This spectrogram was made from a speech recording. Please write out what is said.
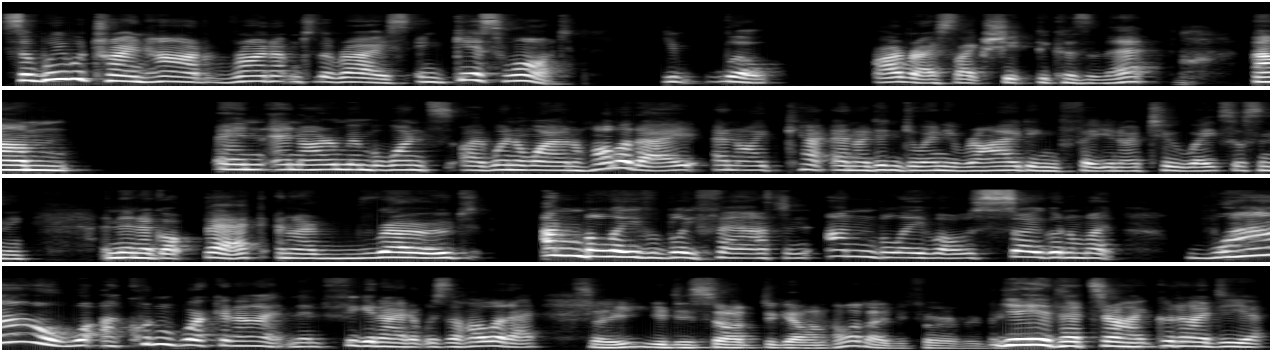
So we would train hard right up into the race. And guess what? You well, I race like shit because of that. Um, and and I remember once I went away on holiday and I ca- and I didn't do any riding for you know two weeks or something, and then I got back and I rode unbelievably fast and unbelievable. I was so good. I'm like, wow, what I couldn't work it out, and then figured out it was the holiday. so you decided to go on holiday before everybody. Yeah, that's right. Good idea.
